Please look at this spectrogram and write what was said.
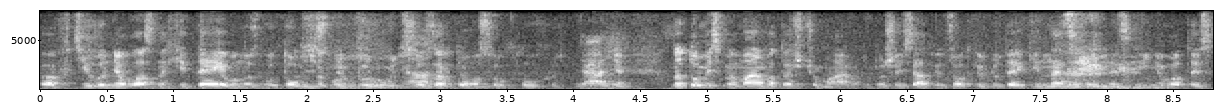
втілення власних ідей, вони з готовністю беруться, Законослухняні. Натомість ми маємо те, що маємо. Тобто 60% людей, які не схильні змінюватись,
